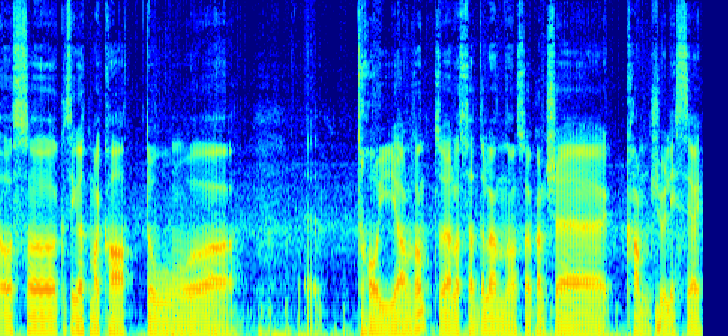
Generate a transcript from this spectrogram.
og så sikkert Marcato og Troya eller noe sånt. Eller Sutherland, og så kanskje Kanskje Ulissi òg.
